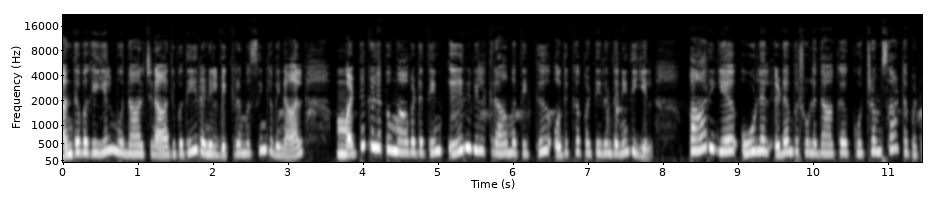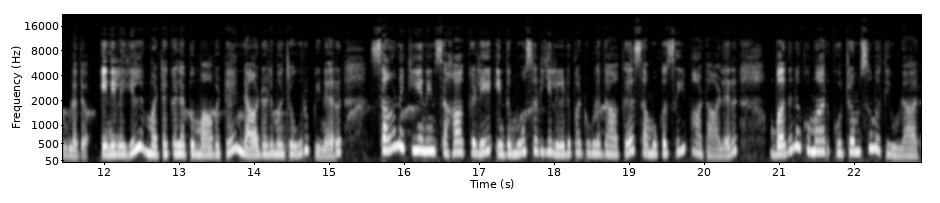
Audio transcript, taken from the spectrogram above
அந்த வகையில் முன்னாள் ஜனாதிபதி ரணில் விக்ரமசிங்கவினால் மட்டக்களப்பு மாவட்டத்தின் ஏரிவில் கிராமத்திற்கு ஒதுக்கப்பட்டிருந்த நிதியில் பாரிய ஊழல் இடம்பெற்றுள்ளதாக குற்றம் சாட்டப்பட்டுள்ளது. இந்நிலையில் மட்டக்களப்பு மாவட்ட நாடாளுமன்ற உறுப்பினர் சாணக்கியனின் சகாக்களே இந்த மோசடியில் ஈடுபட்டுள்ளதாக சமூக செயற்பாட்டாளர் வதனகுமார் குற்றம் சுமத்தியுள்ளார்.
